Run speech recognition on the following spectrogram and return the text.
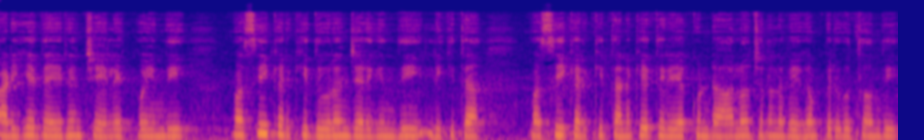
అడిగే ధైర్యం చేయలేకపోయింది. వసీకర్కి దూరం జరిగింది లిఖిత. వసీకర్కి తనకే తెలియకుండా ఆలోచనల వేగం పెరుగుతోంది.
